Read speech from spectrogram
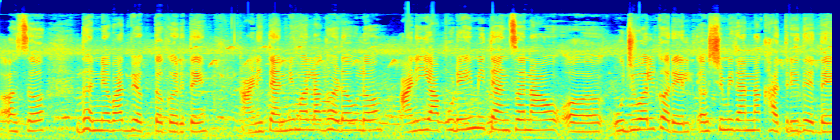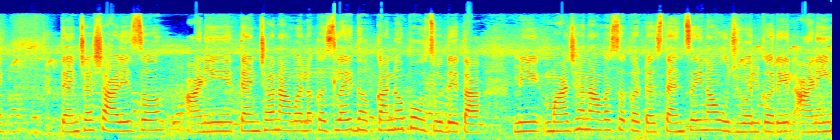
असं धन्यवाद व्यक्त करते. आणि त्यांनी मला घडवलं आणि यापुढेही मी त्यांचं नाव उज्ज्वल करेल अशी मी त्यांना खात्री देते. त्यांच्या शाळेचं आणि त्यांच्या नावाला कसलाही धक्का न पोहोचू देता मी माझ्या नावासकटच त्यांचंही नाव उज्ज्वल करेल आणि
